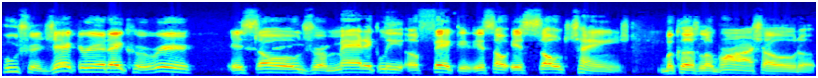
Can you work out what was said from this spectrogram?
who trajectory of their career is so dramatically affected. It's so it's so changed because LeBron showed up.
